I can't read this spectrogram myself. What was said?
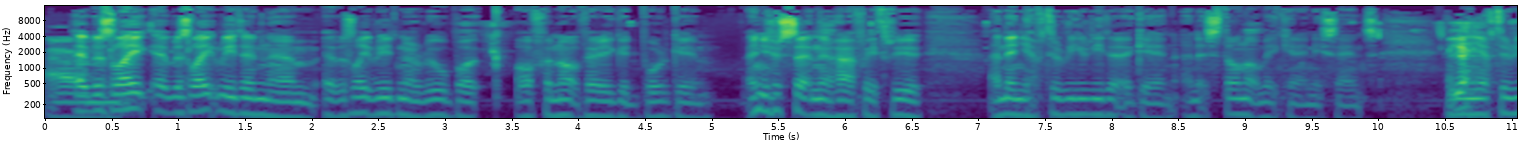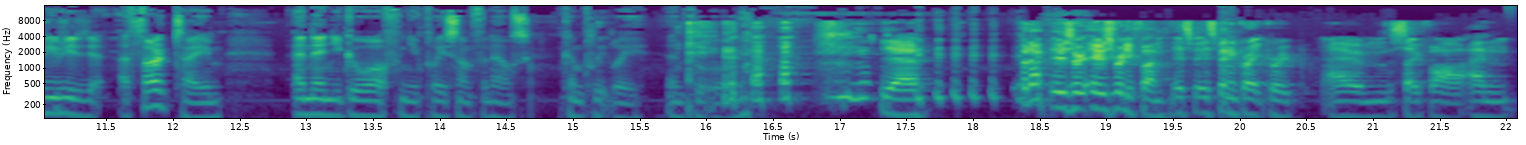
Um, it was like it was like reading um, it was like reading a rule book off a not very good board game, and you're sitting there halfway through and then you have to reread it again, and it's still not making any sense. And yeah. then you have to reread it a third time, and then you go off and you play something else completely and totally. yeah, but no, it was it was really fun. It's it's been a great group um, so far, and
